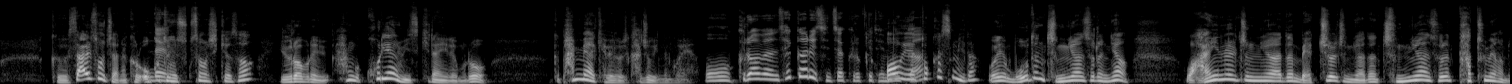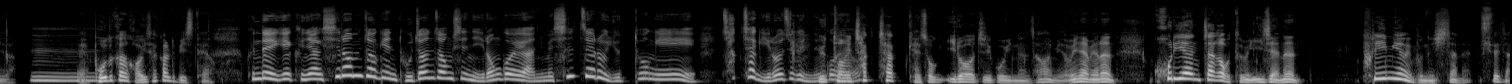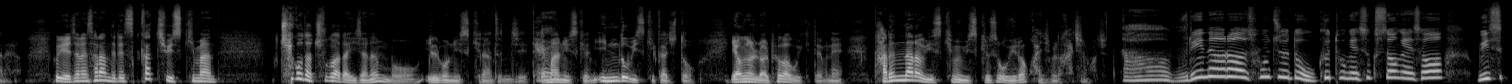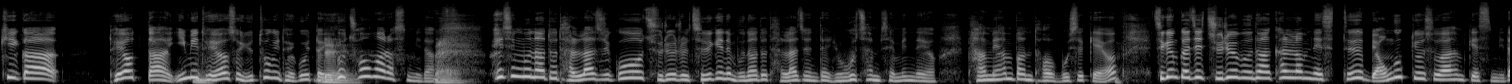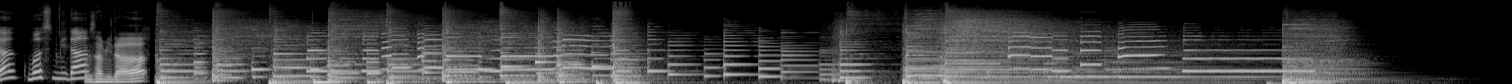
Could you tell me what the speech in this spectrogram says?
그 쌀 소주잖아요. 그걸 오크통에 네. 숙성을 시켜서 유럽으로 한국 코리안 위스키라는 이름으로 그 판매할 계획을 가지고 있는 거예요. 어, 그러면 색깔이 진짜 그렇게 됩니까? 어, 예, 똑같습니다. 왜냐면 모든 증류한 술은요. 와인을 증류하든 맥주를 증류하든 증류한 술은 다 투명합니다. 음. 예, 보드카가 거의 색깔도 비슷해요. 근데 이게 그냥 실험적인 도전 정신 이런 거예요? 아니면 실제로 유통이 착착 이루어지고 있는 유통이 거예요? 착착 계속 이루어지고 있는 상황입니다. 왜냐하면은 코리안 자가 붙으면 이제는 프리미엄이 붙는 시잖아요, 시대잖아요. 그리고 예전에 사람들이 스카치 위스키만 최고다 추구하다 이제는 뭐 일본 위스키라든지 대만 네. 위스키, 인도 위스키까지도 영역을 넓혀가고 있기 때문에 다른 나라 위스키면 위스키를 오히려 관심을 가지는 거죠. 아, 우리나라 소주도 오크통에 숙성해서 위스키가 되었다. 이미 음. 되어서 유통이 되고 있다. 네. 이거 처음 알았습니다. 네. 회식 문화도 달라지고 주류를 즐기는 문화도 달라지는데 요거 참 재밌네요. 다음에 한 번 더 모실게요. 지금까지 주류 문화 칼럼니스트 명국 교수와 함께했습니다. 고맙습니다. 감사합니다.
